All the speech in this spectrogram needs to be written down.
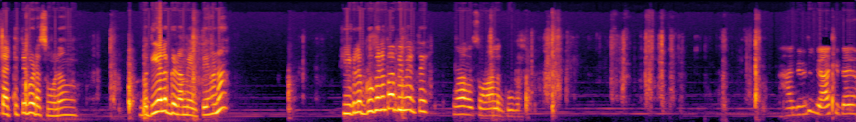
ਸੈੱਟ ਤੇ ਬੜਾ ਸੋਹਣਾ ਵਾ। ਵਧੀਆ ਲੱਗਣਾ ਮੇਰੇ ਤੇ ਹਨਾ? ਠੀਕ ਲੱਗੂਗਾ ਨਾ ਭਾਬੀ ਮੇਰੇ ਤੇ? ਆਹੋ ਸੋਹਣਾ ਲੱਗੂਗਾ। ਹਾਂਜੀ ਦੀਦੀ ਵਿਆਹ ਕਿਦਾ ਆ?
